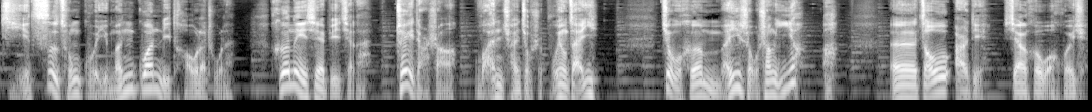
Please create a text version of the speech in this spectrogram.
几次从鬼门关里逃了出来，和那些比起来。”这点伤完全就是不用在意，就和没受伤一样啊！呃，走，二弟，先和我回去，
